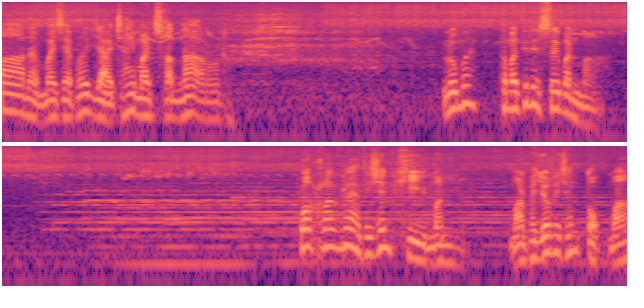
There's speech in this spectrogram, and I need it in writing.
มาน่ะไม่ใช่เพราะอยากจะให้มันชนะหรอกนะรู้ไหมทำไมที่ได้ซื้อมันมา เพราะครั้งแรกที่ฉันขี่มัน มันพยศให้ฉันตกมา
